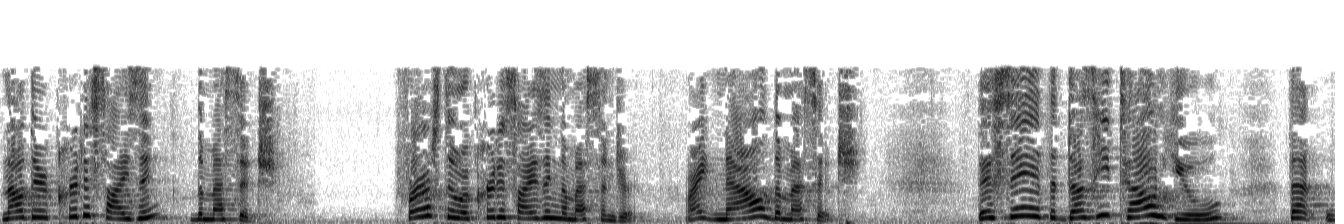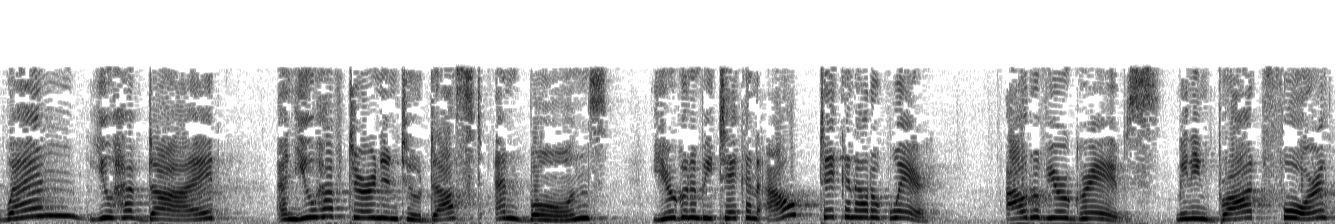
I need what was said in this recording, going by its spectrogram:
Now they're criticizing the message. First they were criticizing the messenger. Right? Now the message. They say that does he tell you that when you have died and you have turned into dust and bones, you're going to be taken out? Taken out of where? Out of your graves. Meaning brought forth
